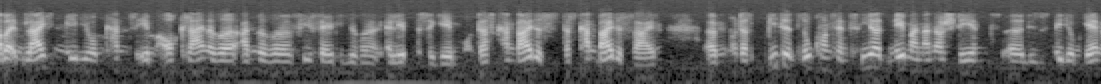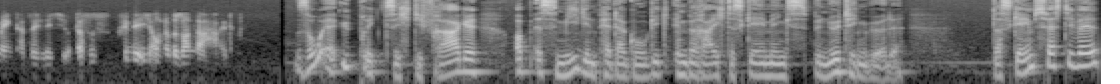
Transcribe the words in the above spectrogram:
Aber im gleichen Medium kann es eben auch kleinere, andere, vielfältigere Erlebnisse geben. Und das kann beides, das kann beides sein. Ähm, und das bietet so konzentriert nebeneinander stehend äh, dieses Medium Gaming tatsächlich. Und das ist, finde ich, auch eine Besonderheit. So erübrigt sich die Frage, ob es Medienpädagogik im Bereich des Gamings benötigen würde. Das Games Festival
